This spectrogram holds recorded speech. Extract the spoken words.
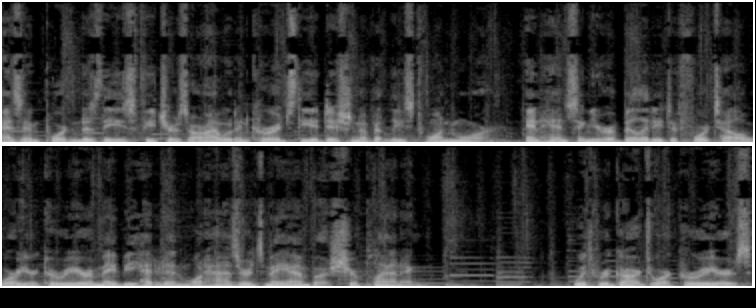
As important as these features are I would encourage the addition of at least one more, enhancing your ability to foretell where your career may be headed and what hazards may ambush your planning. With regard to our careers,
